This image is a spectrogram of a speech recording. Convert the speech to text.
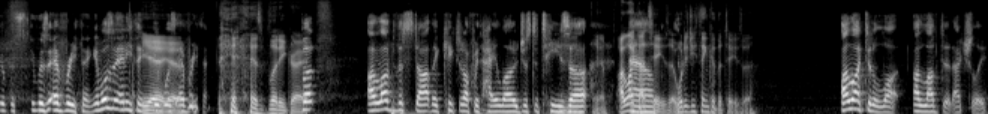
It was it was everything. It wasn't anything. Yeah, it was everything. it's bloody great. But I loved the start. They kicked it off with Halo, just a teaser. yeah, I like um, that teaser. What did you think of the teaser? I liked it a lot. I loved it actually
